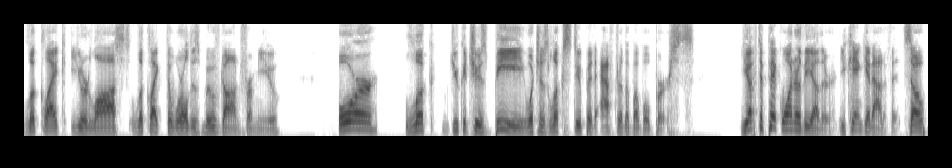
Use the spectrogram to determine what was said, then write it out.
Look like you're lost. Look like the world has moved on from you. Or look you could choose B, which is look stupid after the bubble bursts. You have to pick one or the other. You can't get out of it. So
